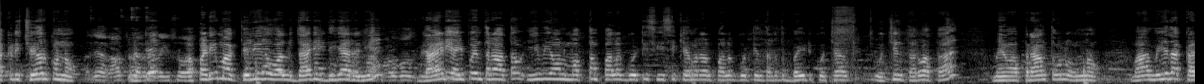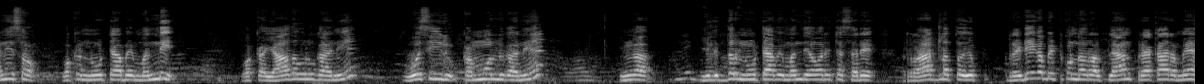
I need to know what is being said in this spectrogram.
అక్కడికి చేరుకున్నాం. అప్పటికి మాకు తెలియదు వాళ్ళు దాడికి దిగారని. దాడి అయిపోయిన తర్వాత ఈవీఎంలు మొత్తం పలగొట్టి సీసీ కెమెరాలు పలగొట్టిన తర్వాత బయటకు వచ్చా వచ్చిన తర్వాత మేము ఆ ప్రాంతంలో ఉన్నాం. మా మీద కనీసం ఒక నూట యాభై మంది ఒక యాదవులు గాని ఓసీలు కమ్మోళ్ళు గాని ఇంకా వీళ్ళిద్దరు నూట యాభై మంది ఎవరైతే సరే రాడ్లతో రెడీగా పెట్టుకున్నారు వాళ్ళ ప్లాన్ ప్రకారమే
